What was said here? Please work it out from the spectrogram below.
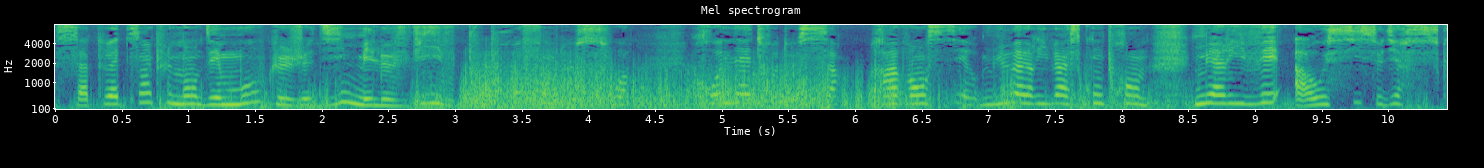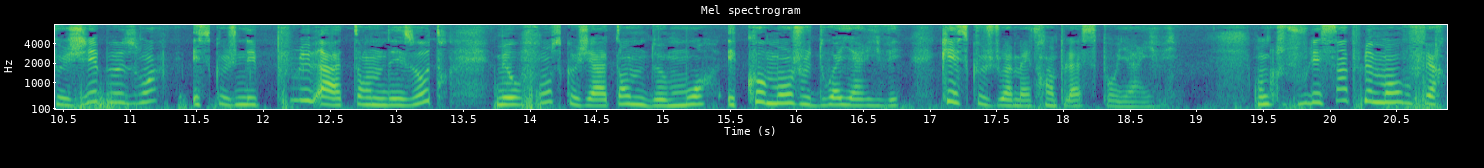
Ça peut être simplement des mots que je dis, mais le vivre plus profond de soi, renaître de ça, avancer, mieux arriver à se comprendre, mieux arriver à aussi se dire ce que j'ai besoin et ce que je n'ai plus à attendre des autres, mais au fond ce que j'ai à attendre de moi et comment je dois y arriver. Qu'est-ce que je dois mettre en place pour y arriver? Donc je voulais simplement vous faire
